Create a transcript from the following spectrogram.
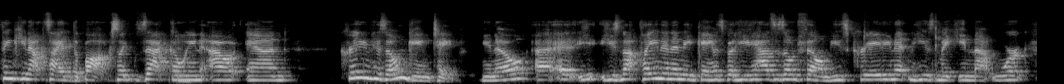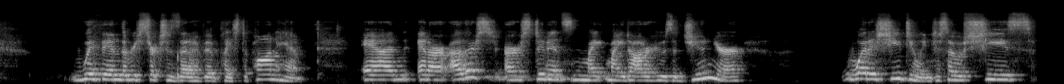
thinking outside the box like zach going out and creating his own game tape you know? Uh, uh, he, he's not playing in any games but he has his own film. He's creating it and he's making that work within the restrictions that have been placed upon him and and our other our students my, my daughter who's a junior what is she doing? So she's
